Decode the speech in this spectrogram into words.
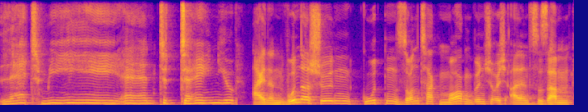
Let me entertain you. Einen wunderschönen guten Sonntagmorgen wünsche ich euch allen zusammen.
